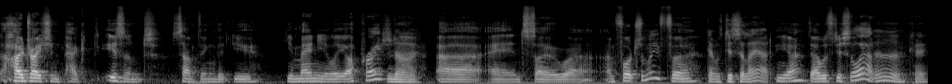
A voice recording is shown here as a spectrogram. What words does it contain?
hydration pack isn't something that you you manually operate. No, Uh, and so, uh, unfortunately, for that was disallowed. yeah, that was disallowed. Oh, okay.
